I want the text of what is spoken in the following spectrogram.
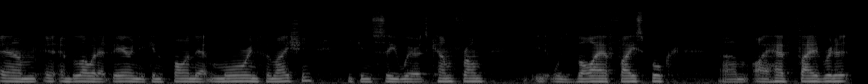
um, and, and blow it out there, and you can find out more information. You can see where it's come from. It was via Facebook. Um, I have favoured it.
